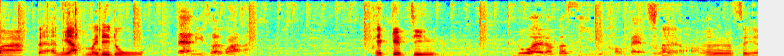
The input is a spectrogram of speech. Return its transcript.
มา แต่อันเนี้ยไม่ได้ดูแต่อันนี้สวยกว่านะ แพคเกจจิ้งด้วยแล้วก็สีที่เขาแปะด้วใช่ยเหรอเออเสีย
